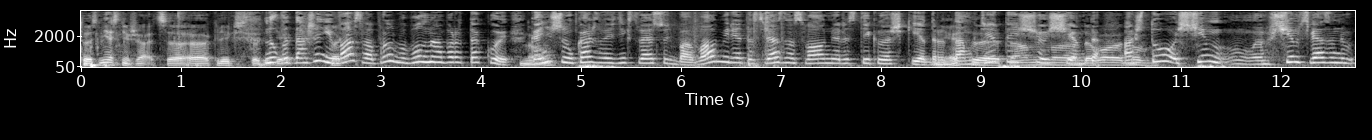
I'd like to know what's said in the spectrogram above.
то есть не снижается количество людей. Ну, в отношении так... вас вопрос бы был наоборот такой. Ну. Конечно, у каждого из них своя судьба. В Валмире это связано с Валмире стекла Шкедра. Там где-то еще с чем-то. Да, а ну... что, с чем, с чем связаны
